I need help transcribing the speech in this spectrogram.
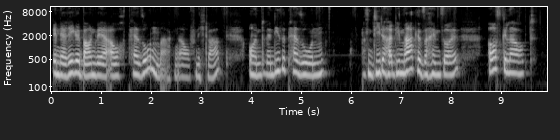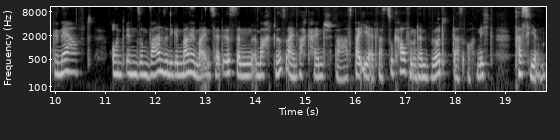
in der Regel bauen wir ja auch Personenmarken auf, nicht wahr? Und wenn diese Person, die da die Marke sein soll, ausgelaugt, genervt und in so einem wahnsinnigen Mangel-Mindset ist, dann macht es einfach keinen Spaß, bei ihr etwas zu kaufen und dann wird das auch nicht passieren.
